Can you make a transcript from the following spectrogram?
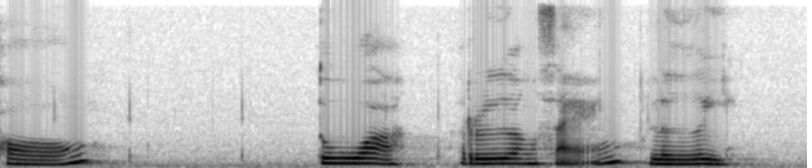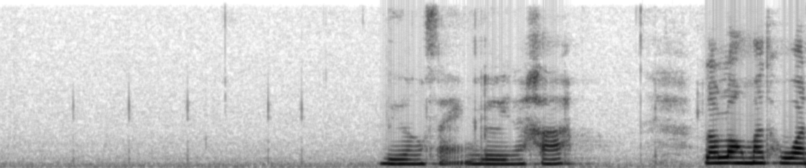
ของ ตัว เรืองแสงเลย เรืองแสงเลยนะคะ เราลองมาทวน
